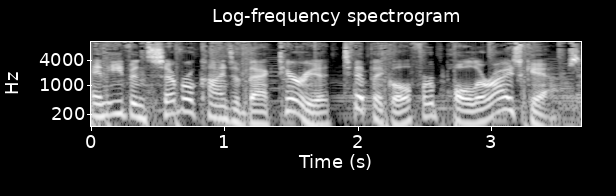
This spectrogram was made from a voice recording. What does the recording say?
and even several kinds of bacteria typical for polar ice caps.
